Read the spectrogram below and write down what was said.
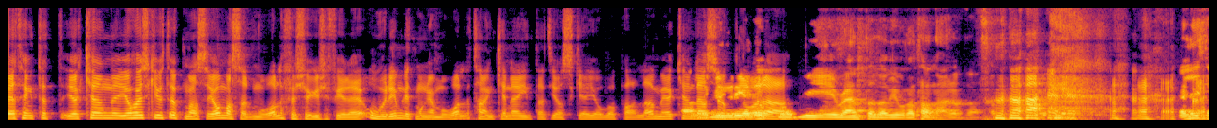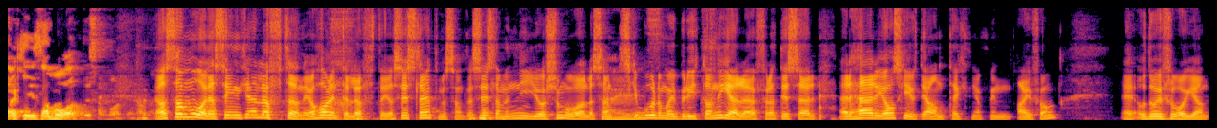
jag tänkte att jag kan, jag har skrivit upp massa, jag har massa mål för 2024. Det är orimligt många mål. Tanken är inte att jag ska jobba på alla, men jag kan Ja, läsa du upp är redo några. att bli rantad av Jonathan här. Eller okej, sa mål. Du sa mål. Jag som mål, jag inte löften, jag har inte löften, jag sysslar inte med sånt. Jag sysslar med nyårsmål. Sen Nej, borde man ju bryta ner det, för att det är så här, är det här, jag har skrivit i anteckningar på min iPhone. Eh, och då är frågan,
